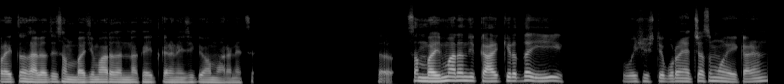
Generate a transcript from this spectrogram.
प्रयत्न झाले होते संभाजी महाराजांना कैद करण्याचे किंवा मारण्याचे. तर संभाजी महाराजांची कारकीर्द ही वैशिष्ट्यपूर्ण याच्याचमुळे आहे. कारण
